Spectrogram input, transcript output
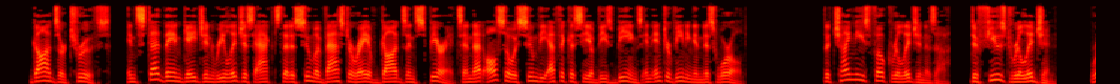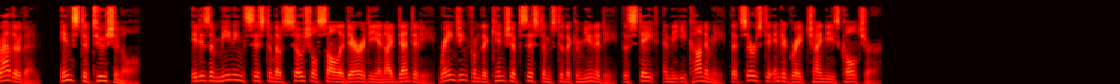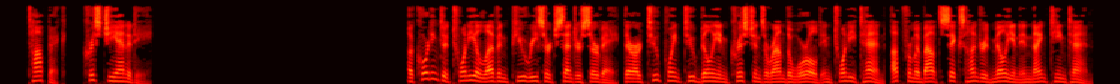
gods or truths. Instead they engage in religious acts that assume a vast array of gods and spirits and that also assume the efficacy of these beings in intervening in this world. The Chinese folk religion is a diffused religion, rather than institutional it is a meaning system of social solidarity and identity, ranging from the kinship systems to the community, the state, and the economy, that serves to integrate Chinese culture. Christianity According to 2011 Pew Research Center survey, there are 2.2 billion Christians around the world in 2010, up from about 600 million in 1910.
